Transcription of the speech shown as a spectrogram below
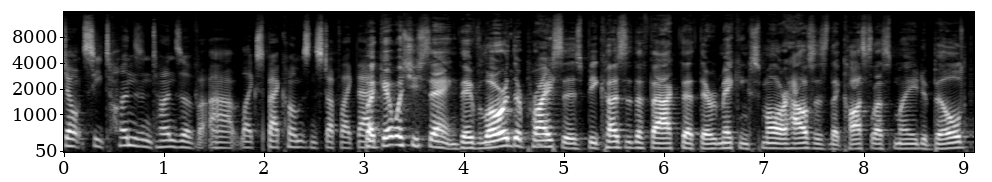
don't see tons and tons of uh, like spec homes and stuff like that. But get what she's saying. They've lowered their prices because of the fact that they're making smaller houses that cost less money to build.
